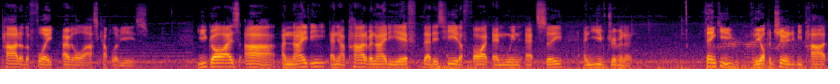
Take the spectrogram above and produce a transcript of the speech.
part of the fleet over the last couple of years. You guys are a Navy and are part of an ADF that is here to fight and win at sea, and you've driven it. Thank you for the opportunity to be part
